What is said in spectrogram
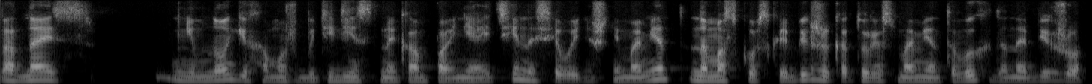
одна из немногих, а может быть единственная компания IT на сегодняшний момент на московской бирже, которая с момента выхода на биржу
